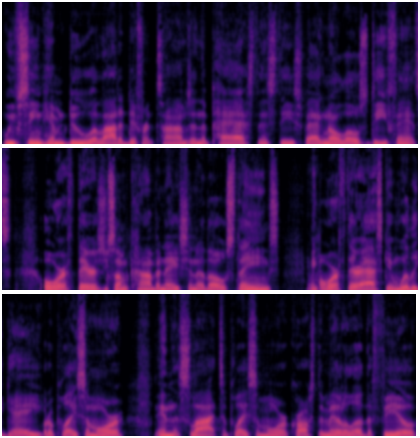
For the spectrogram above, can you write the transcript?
we've seen him do a lot of different times in the past in Steve Spagnuolo's defense. Or if there's some combination of those things, or if they're asking Willie Gay to play some more in the slot, to play some more across the middle of the field,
